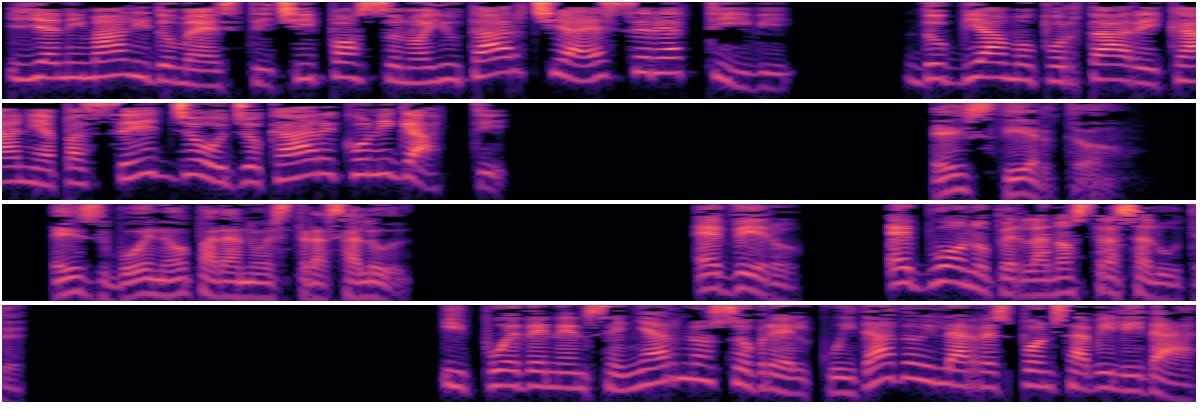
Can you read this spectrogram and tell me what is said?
Gli animali domestici possono aiutarci a essere attivi. Dobbiamo portare i cani a passeggio o giocare con i gatti. Es cierto. Es bueno para nuestra salud. È vero. È buono per la nostra salute. Y pueden enseñarnos sobre el cuidado y la responsabilidad.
